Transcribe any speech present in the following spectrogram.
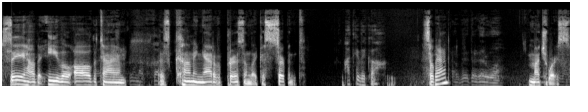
See how the evil all the time is coming out of a person like a serpent. So bad? Much worse.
